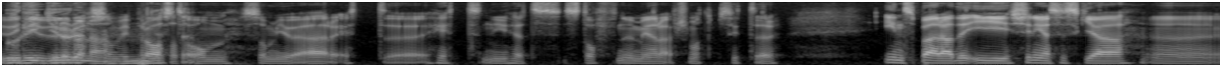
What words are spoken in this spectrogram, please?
Uigurerna som vi mm, pratat om, som ju är ett uh, hett nyhetsstoff numera eftersom att de sitter inspärrade i kinesiska uh,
